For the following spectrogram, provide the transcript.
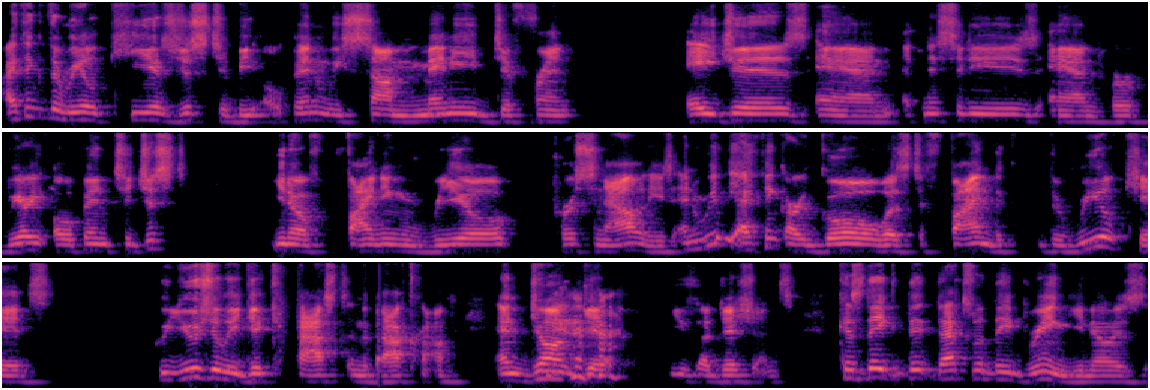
i think the real key is just to be open. We saw many different ages and ethnicities and we're very open to just you know, finding real personalities. And really, I think our goal was to find the, the real kids who usually get cast in the background and don't get these auditions. Because they, they, that's what they bring, you know, is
